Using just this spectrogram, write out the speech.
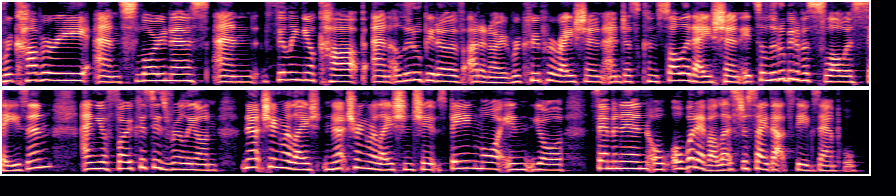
recovery and slowness and filling your cup and a little bit of, I don't know, recuperation and just consolidation. It's a little bit of a slower season and your focus is really on nurturing relation, nurturing relationships, being more in your feminine or, or whatever. Let's just say that's the example.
